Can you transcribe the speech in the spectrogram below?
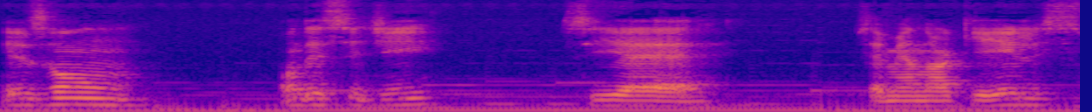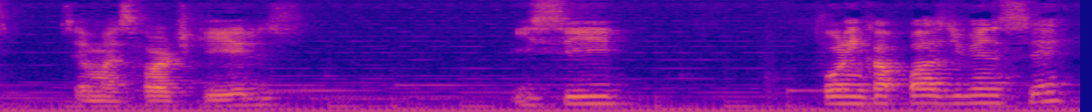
eles vão vão decidir se é se é menor que eles, se é mais forte que eles. E se forem capazes de vencer,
